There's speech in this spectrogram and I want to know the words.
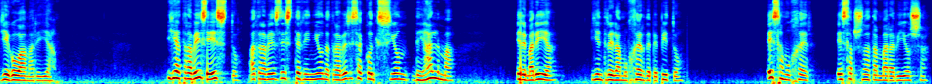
llegó a María. Y a través de esto, a través de este riñón, a través de esa conexión de alma entre María y entre la mujer de Pepito, esa mujer, esa persona tan maravillosa,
